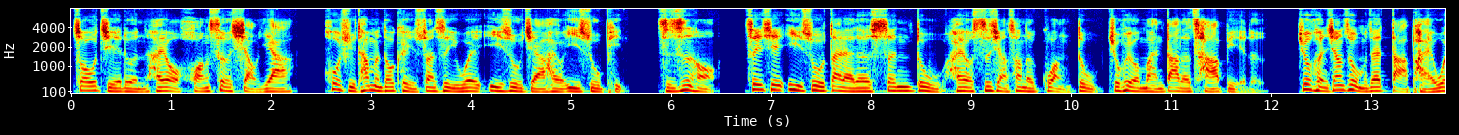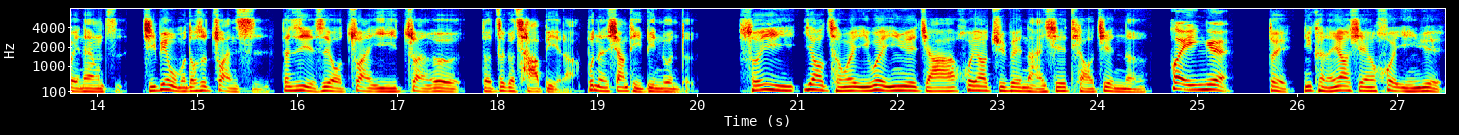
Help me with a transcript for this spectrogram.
周杰伦还有黄色小鸭，或许他们都可以算是一位艺术家，还有艺术品。只是哈，这些艺术带来的深度，还有思想上的广度，就会有蛮大的差别了。就很像是我们在打排位那样子，即便我们都是钻石，但是也是有钻一、钻二的这个差别啦，不能相提并论的。所以，要成为一位音乐家，会要具备哪一些条件呢？会音乐，对你可能要先会音乐。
